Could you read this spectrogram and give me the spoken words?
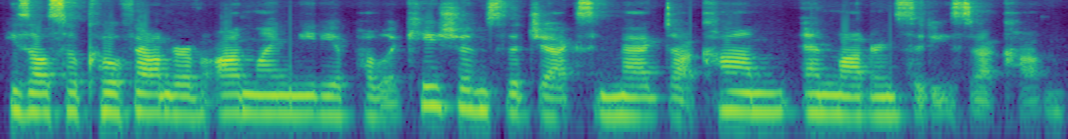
He's also co-founder of online media publications, thejaxsonmag.com and moderncities.com.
